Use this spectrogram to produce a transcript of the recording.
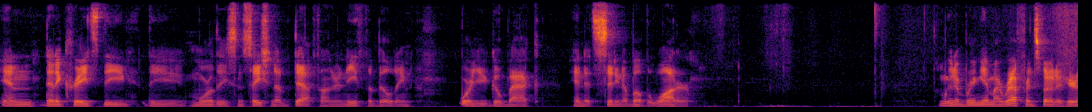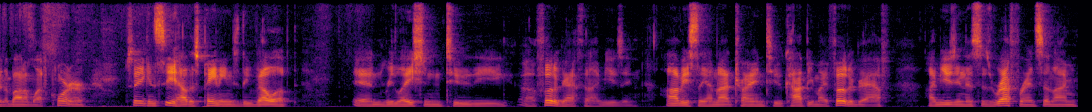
And then it creates the, the more the sensation of depth underneath the building where you go back and it's sitting above the water. I'm going to bring in my reference photo here in the bottom left corner so you can see how this painting is developed in relation to the uh, photograph that I'm using. Obviously, I'm not trying to copy my photograph. I'm using this as reference and I'm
